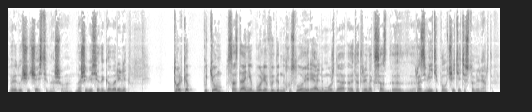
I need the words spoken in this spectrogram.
предыдущей части нашего, нашей беседы говорили, только путем создания более выгодных условий реально можно этот рынок э, развить и получить эти 100 миллиардов.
